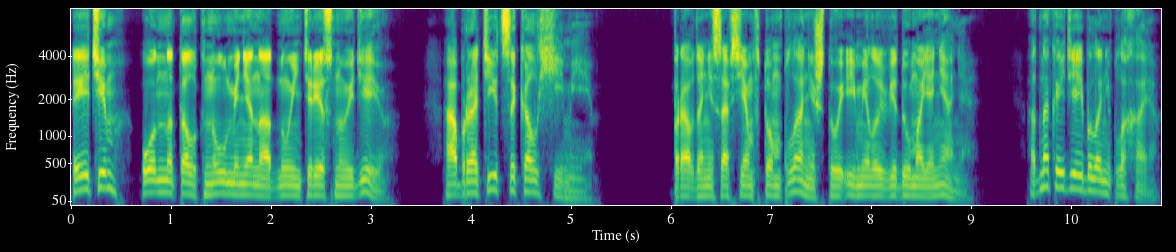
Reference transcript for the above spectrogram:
Этим он натолкнул меня на одну интересную идею — обратиться к алхимии. Правда, не совсем в том плане, что имела в виду моя няня. Однако идея была неплохая.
